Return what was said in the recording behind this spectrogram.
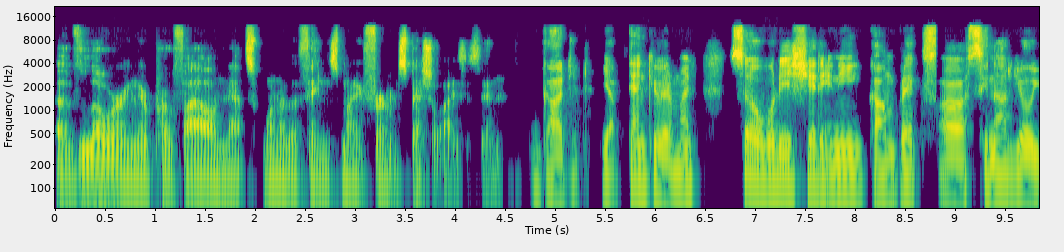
of lowering their profile. And that's one of the things my firm specializes in. Got it. Yeah. Thank you very much. So, would you share any complex uh, scenario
